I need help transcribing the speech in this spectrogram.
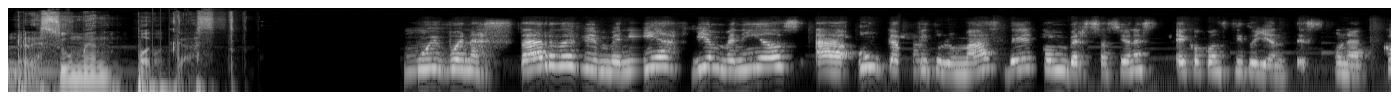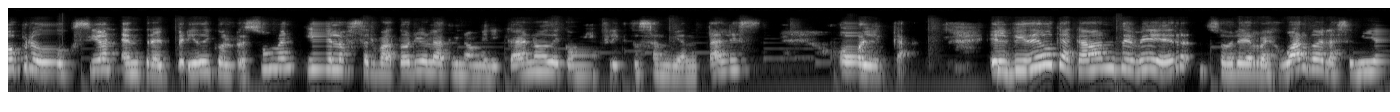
Resumen Podcast. Muy buenas tardes, bienvenidas, bienvenidos a un capítulo más de Conversaciones Ecoconstituyentes, una coproducción entre el periódico El Resumen y el Observatorio Latinoamericano de Conflictos Ambientales, OLCA. El video que acaban de ver sobre el resguardo de la semilla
